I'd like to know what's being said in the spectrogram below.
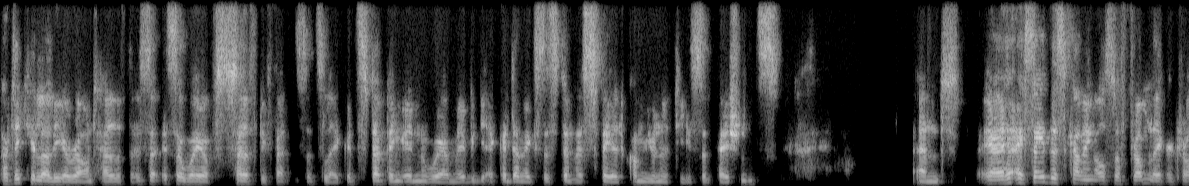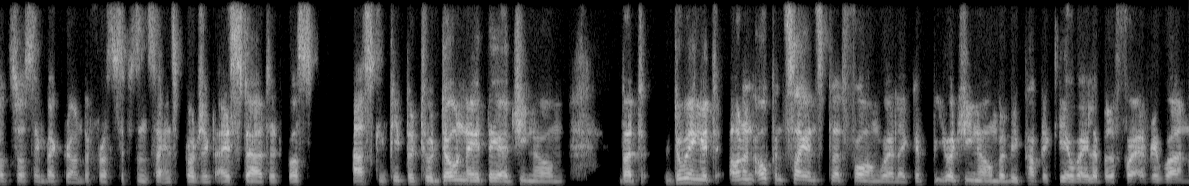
particularly around health, is a, is a way of self-defense. It's like it's stepping in where maybe the academic system has failed communities and patients. And I, I say this coming also from like a crowdsourcing background. The first citizen science project I started was asking people to donate their genome, but doing it on an open science platform where like the, your genome will be publicly available for everyone.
